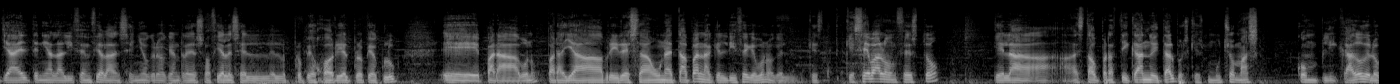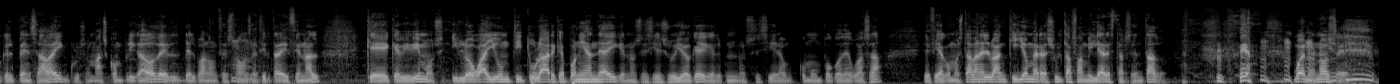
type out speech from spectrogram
ya él tenía la licencia, la enseñó creo que en redes sociales el, propio jugador y el propio club, eh, para, bueno, para ya abrir esa una etapa en la que él dice que, bueno, que, que, ese baloncesto que él ha, estado practicando y tal, pues que es mucho más complicado de lo que él pensaba, incluso más complicado del, baloncesto, vamos a decir, tradicional que, vivimos. Y luego hay un titular que ponían de ahí, que no sé si es suyo o qué, que no sé si era como un poco de WhatsApp, decía, como estaba en el banquillo, me resulta familiar estar sentado. bueno, no sé.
